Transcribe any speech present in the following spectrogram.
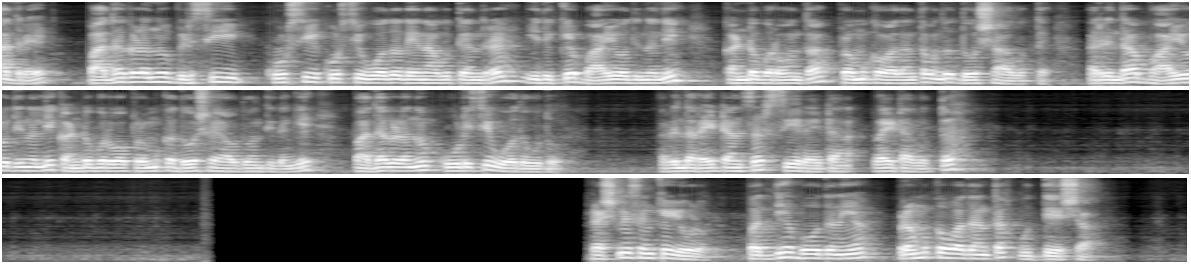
ಆದರೆ ಪದಗಳನ್ನು ಬಿಡಿಸಿ ಕೂಡಿಸಿ ಕೂಡಿಸಿ ಓದೋದೇನಾಗುತ್ತೆ ಅಂದರೆ ಇದಕ್ಕೆ ಬಾಯೋದಿನಲ್ಲಿ ಕಂಡುಬರುವಂಥ ಪ್ರಮುಖವಾದಂಥ ಒಂದು ದೋಷ ಆಗುತ್ತೆ. ಅದರಿಂದ ಬಾಯೋದಿನಲ್ಲಿ ಕಂಡುಬರುವ ಪ್ರಮುಖ ದೋಷ ಯಾವುದು ಅಂತಿದ್ದಂಗೆ ಪದಗಳನ್ನು ಕೂಡಿಸಿ ಓದುವುದು. ಅದರಿಂದ right answer C right right ಆಗುತ್ತೆ. ಪ್ರಶ್ನೆ ಸಂಖ್ಯೆ ಏಳು. ಪದ್ಯ ಬೋಧನೆಯ ಪ್ರಮುಖವಾದಂಥ ಉದ್ದೇಶ.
